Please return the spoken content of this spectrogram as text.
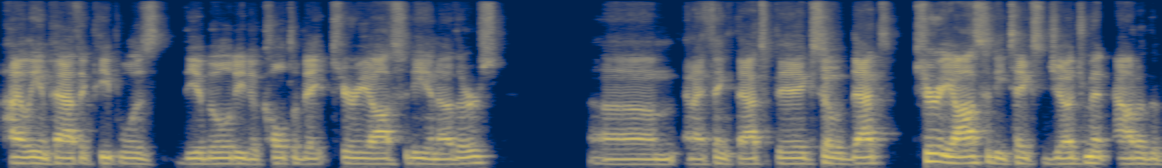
highly empathic people is the ability to cultivate curiosity in others. Um, and I think that's big. So that curiosity takes judgment out of the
